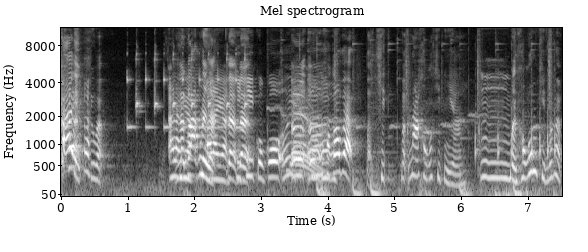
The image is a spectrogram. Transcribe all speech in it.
ใช่คือแบบ อะไรรัอะกๆหนึ่งอะไรอะอะแบบคิกี้โกโก้เอ้ยเออเออเขาก็แบบแบบคิดแบบหน้าเขาก็คิดอย่างเงี้ยอืมอืม เหมือนเขาก็คิดว่าแบบ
